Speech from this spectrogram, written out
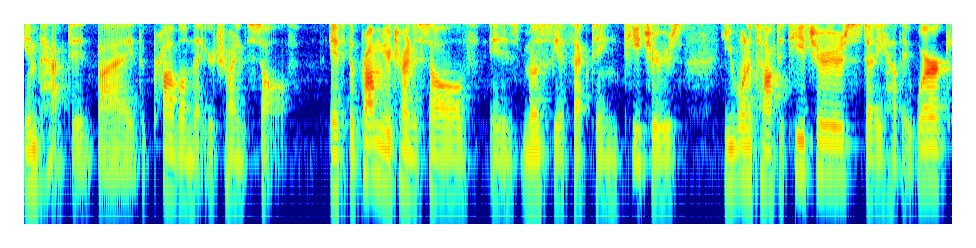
impacted by the problem that you're trying to solve. If the problem you're trying to solve is mostly affecting teachers, you want to talk to teachers, study how they work,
